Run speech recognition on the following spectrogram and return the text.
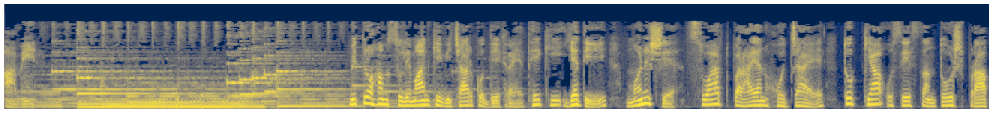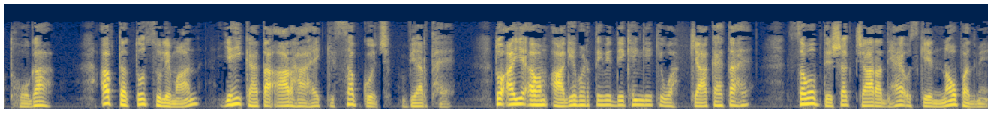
आमीन। मित्रों, हम सुलेमान के विचार को देख रहे थे कि यदि मनुष्य स्वार्थ परायण हो जाए तो क्या उसे संतोष प्राप्त होगा? अब तक तो सुलेमान यही कहता आ रहा है कि सब कुछ व्यर्थ है। तो आइए अब हम आगे बढ़ते हुए देखेंगे कि वह क्या कहता है। सबोपदेशक चार अध्याय उसके नौ पद में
